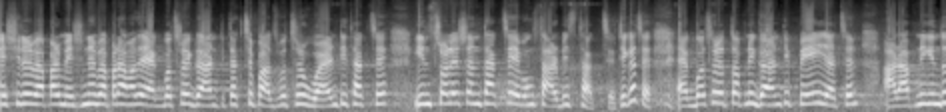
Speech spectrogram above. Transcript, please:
মেশিনের ব্যাপার মেশিনের ব্যাপারে আমাদের এক বছরের গ্যারান্টি থাকছে পাঁচ বছরের ওয়ারেন্টি থাকছে ইনস্টলেশন থাকছে এবং সার্ভিস থাকছে ঠিক আছে? এক বছরের তো আপনি গ্যারান্টি পেয়েই যাচ্ছেন আর আপনি কিন্তু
